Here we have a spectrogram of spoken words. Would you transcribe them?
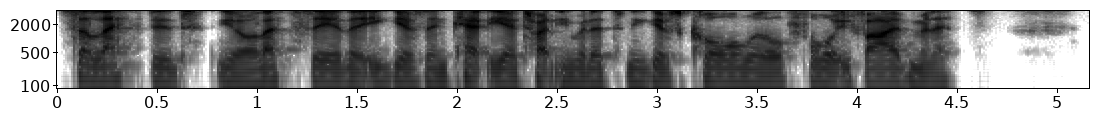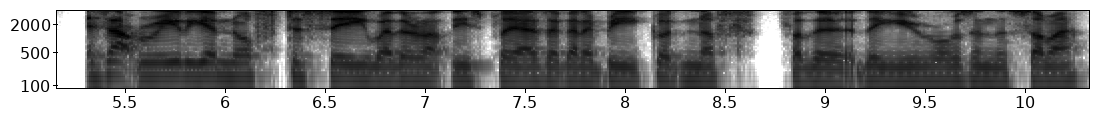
selected, you know, let's say that he gives Nketiah 20 minutes and he gives Colwill 45 minutes. Is that really enough to see whether or not these players are going to be good enough for the, the Euros in the summer?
